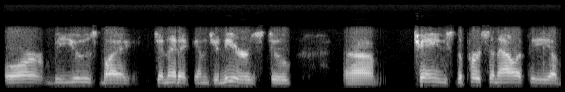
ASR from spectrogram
or be used by genetic engineers to uh, change the personality of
